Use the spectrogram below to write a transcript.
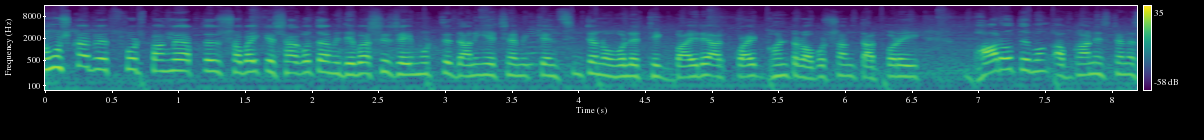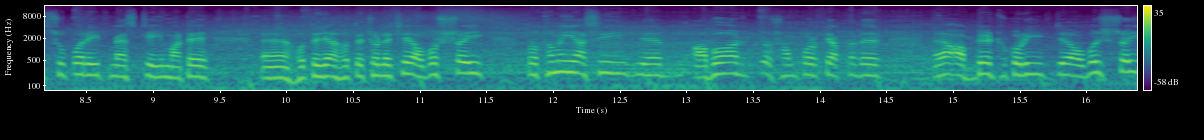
নমস্কার রেড ফোর্স বাংলায় আপনাদের সবাইকে স্বাগত। আমি দেবাশিস, এই মুহূর্তে দাঁড়িয়েছি আমি কেনসিংটন ওভালের ঠিক বাইরে, আর কয়েক ঘণ্টার অবসান তারপরেই ভারত এবং আফগানিস্তানের সুপার এইট ম্যাচটি এই মাঠে হতে যা, হতে চলেছে। অবশ্যই প্রথমেই আসি আবহাওয়ার সম্পর্কে আপনাদের আপডেট করি যে অবশ্যই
